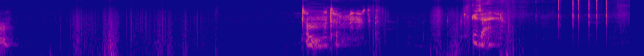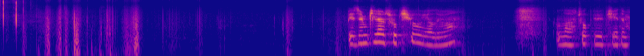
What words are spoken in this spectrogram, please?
Eyvah. Tamam atarım ben artık. Güzel. Bizimkiler çok iyi oyalıyor. Allah çok büyük yedim.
